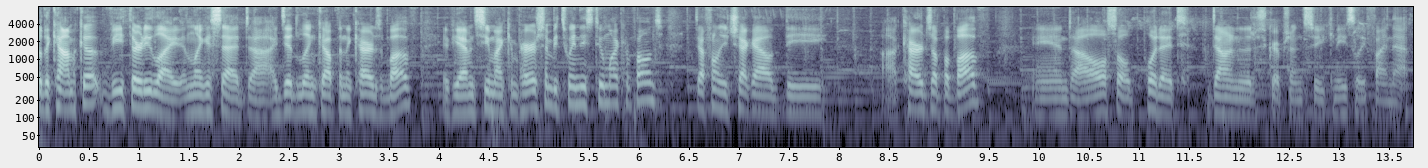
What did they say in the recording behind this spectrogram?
for the Comica V30 Lite. And like I said, uh, I did link up in the cards above. If you haven't seen my comparison between these two microphones, definitely check out the uh, cards up above and I'll also put it down in the description so you can easily find that.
